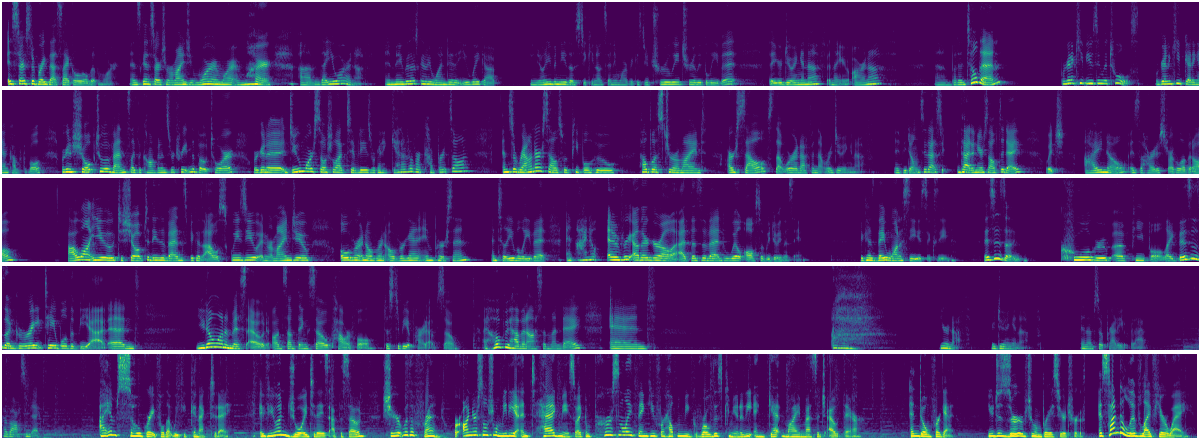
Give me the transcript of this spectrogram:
it starts to break that cycle a little bit more. And it's going to start to remind you more and more and more um, that you are enough. And maybe there's going to be one day that you wake up and you don't even need those sticky notes anymore because you truly, truly believe it that you're doing enough and that you are enough. Um, but until then, we're going to keep using the tools. We're going to keep getting uncomfortable. We're going to show up to events like the confidence retreat and the boat tour. We're going to do more social activities. We're going to get out of our comfort zone and surround ourselves with people who help us to remind ourselves that we're enough and that we're doing enough. And if you don't see that that in yourself today, which I know is the hardest struggle of it all, I want you to show up to these events because I will squeeze you and remind you over and over and over again in person until you believe it. And I know every other girl at this event will also be doing the same because they want to see you succeed. This is a cool group of people. Like, this is a great table to be at. And you don't want to miss out on something so powerful just to be a part of. So, I hope you have an awesome Monday and uh, you're enough. You're doing enough. And I'm so proud of you for that. Have an awesome day. I am so grateful that we could connect today. If you enjoyed today's episode, share it with a friend or on your social media and tag me so I can personally thank you for helping me grow this community and get my message out there. And don't forget, you deserve to embrace your truth. It's time to live life your way.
